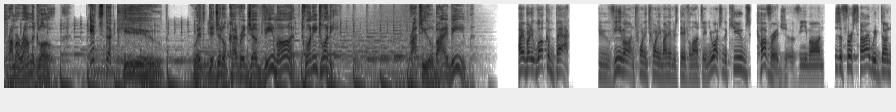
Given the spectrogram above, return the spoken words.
from around the globe. It's theCUBE, with digital coverage of VeeamON 2020. Brought to you by Veeam. Hi everybody, welcome back to VeeamON 2020. My name is Dave Vellante and you're watching theCUBE's coverage of VeeamON. This is the first time we've done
